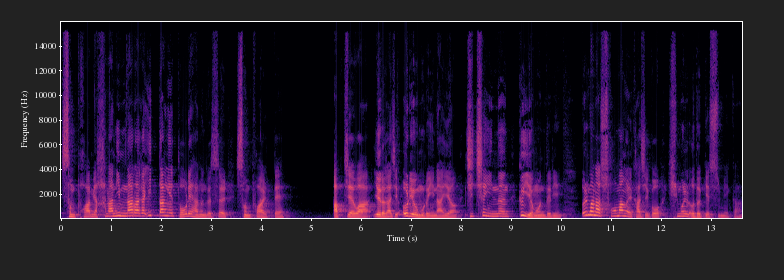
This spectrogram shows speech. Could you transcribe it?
선포하며 하나님 나라가 이 땅에 도래하는 것을 선포할 때 압제와 여러 가지 어려움으로 인하여 지쳐 있는 그 영혼들이 얼마나 소망을 가지고 힘을 얻었겠습니까?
